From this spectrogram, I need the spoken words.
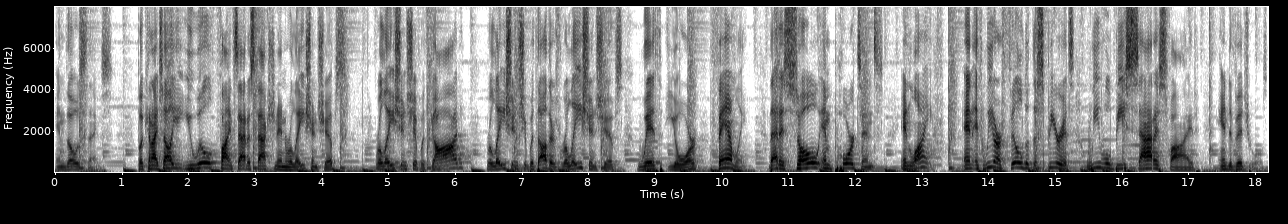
in those things. But can I tell you, you will find satisfaction in relationships, relationship with God, relationship with others, relationships with your family. That is so important in life. And if we are filled with the spirits, we will be satisfied individuals.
